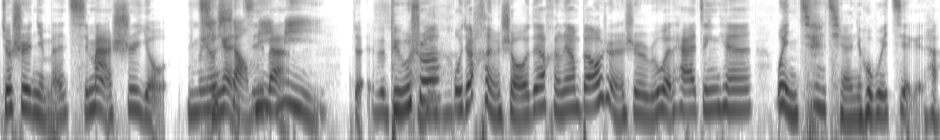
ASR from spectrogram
就是你们起码是有你们有情感小秘羁绊密，对，比如说，我觉得很熟的衡量标准是，如果他今天问你借钱，你会不会借给他？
